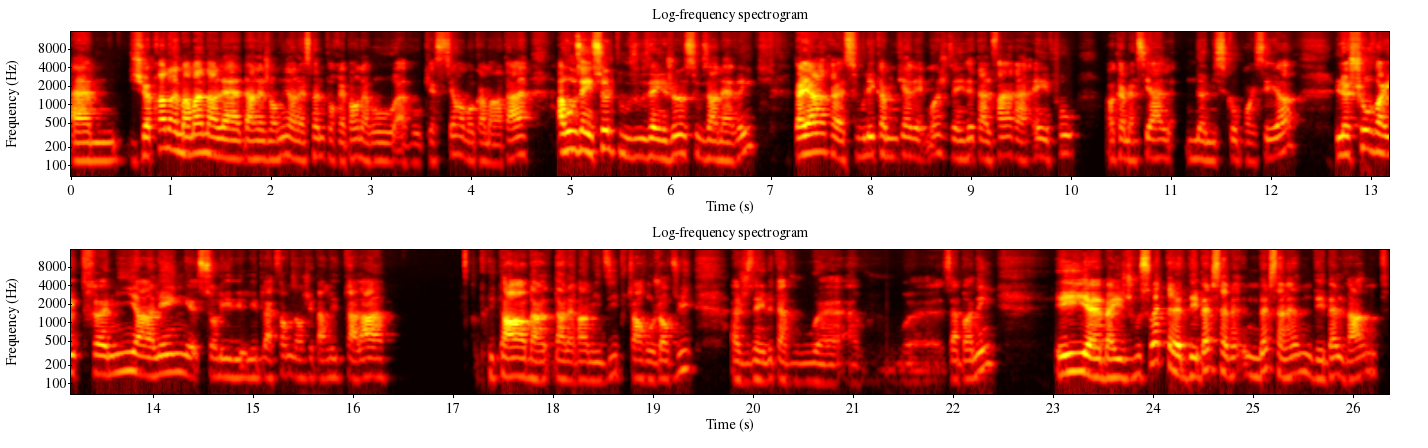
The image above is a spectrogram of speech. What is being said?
je vais prendre un moment dans la, dans la, journée, dans la semaine pour répondre à vos, à vos questions, à vos commentaires, à vos insultes ou vos injures si vous en avez. D'ailleurs, si vous voulez communiquer avec moi, je vous invite à le faire à info en commercial nomisco.ca. Le show va être mis en ligne sur les, plateformes dont j'ai parlé tout à l'heure plus tard dans, l'avant-midi, plus tard aujourd'hui. je vous invite à vous, abonner. Et ben, je vous souhaite une belle semaine, des belles ventes.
